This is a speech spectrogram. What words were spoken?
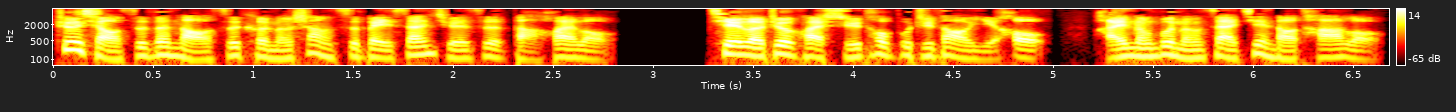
这小子的脑子可能上次被三瘸子打坏喽。切了这块石头，不知道以后还能不能再见到他喽。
